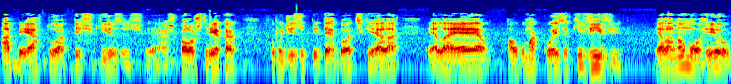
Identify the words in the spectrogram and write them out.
aberto a pesquisas. A escola austríaca, como diz o Peter Botzke, ela, ela é alguma coisa que vive. Ela não morreu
